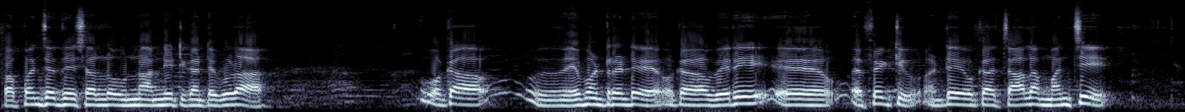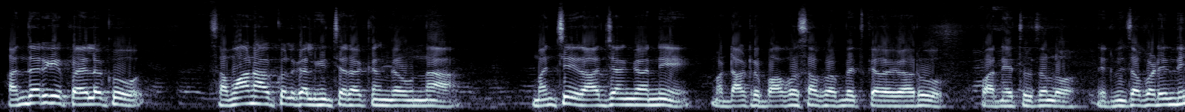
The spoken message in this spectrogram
ప్రపంచ దేశాల్లో ఉన్న అన్నిటికంటే కూడా ఒక ఏమంటారంటే ఒక వెరీ ఎఫెక్టివ్ అంటే ఒక చాలా మంచి అందరికీ ప్రజలకు సమాన హక్కులు కలిగించే రకంగా ఉన్న మంచి రాజ్యాంగాన్ని మా డాక్టర్ బాబాసాహెబ్ అంబేద్కర్ గారు వారి నేతృత్వంలో నిర్మించబడింది.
